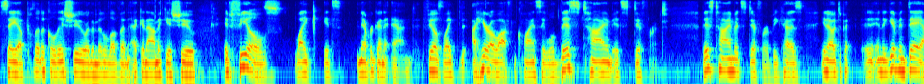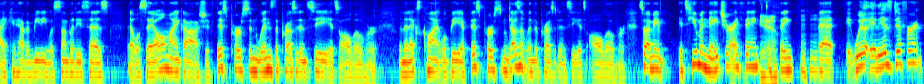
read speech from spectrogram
say, a political issue or the middle of an economic issue, it feels like it's never going to end. It feels like th- I hear a lot from clients say, well, this time it's different. This time it's different because you know, in a given day, I could have a meeting with somebody says that will say, "Oh my gosh, if this person wins the presidency, it's all over." And the next client will be, "If this person doesn't win the presidency, it's all over." So I mean, it's human nature, I think, yeah. to think that it will, it is different.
